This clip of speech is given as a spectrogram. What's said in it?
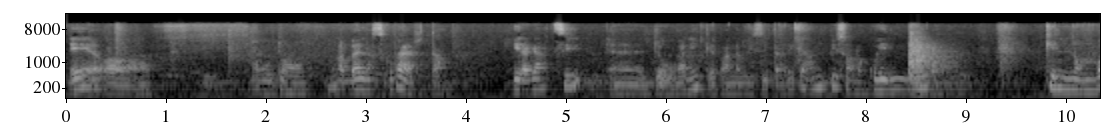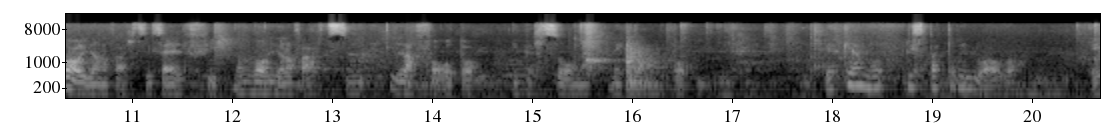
e ho, avuto una bella scoperta. I ragazzi eh, giovani che vanno a visitare i campi sono quelli che non vogliono farsi selfie, non vogliono farsi la foto di persone nel campo, perché hanno rispetto del luogo. E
